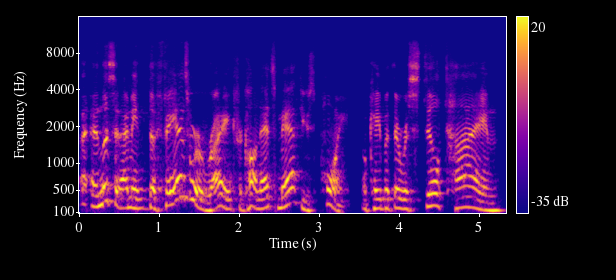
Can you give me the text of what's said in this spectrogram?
And listen, I mean, the fans were right for calling. That's Matthew's point, okay. But there was still time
